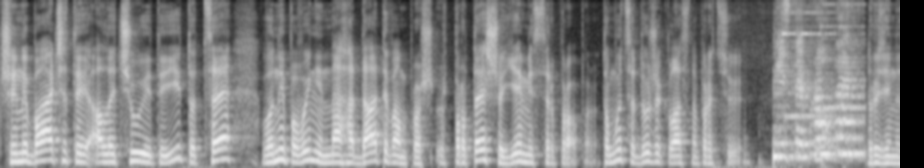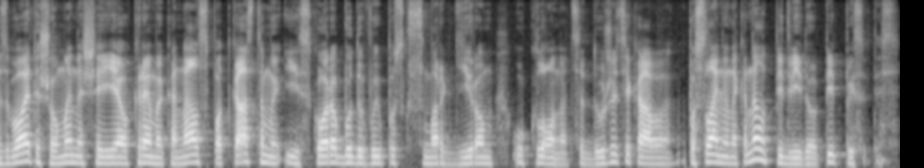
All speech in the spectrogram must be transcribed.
чи не бачите, але чуєте її, то це вони повинні нагадати вам про, про те, що є містер Пропер. Тому це дуже класно працює. Містер Пропер. Друзі, не забувайте, що у мене ще є окремий канал з подкастами, і скоро буде випуск з Маркдіром Уклона. Це дуже цікаво. Посилання на канал під відео, підписуйтесь.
